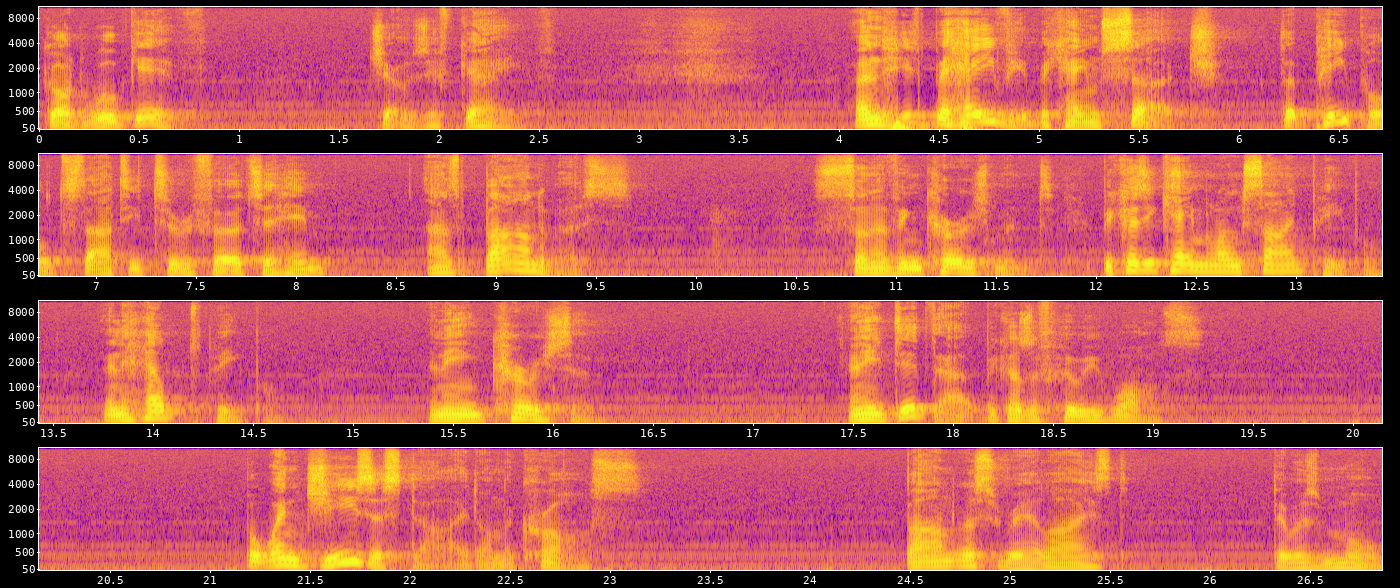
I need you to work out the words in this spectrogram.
God will give. Joseph gave. And his behavior became such that people started to refer to him as Barnabas, son of encouragement, because he came alongside people and he helped people and he encouraged them. And he did that because of who he was. But when Jesus died on the cross, Barnabas realized there was more.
